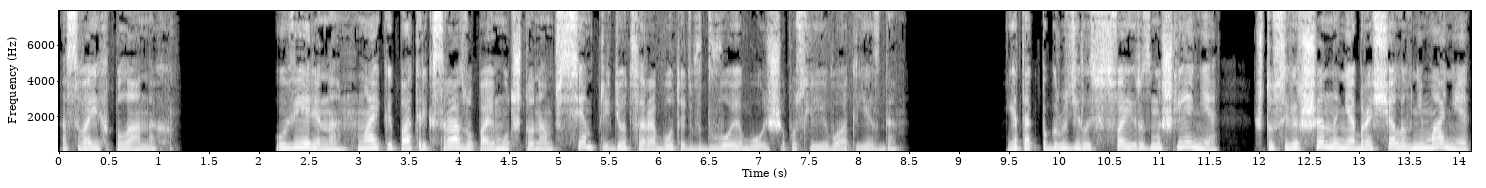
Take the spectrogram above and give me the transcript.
о своих планах. Уверена, Майк и Патрик сразу поймут, что нам всем придется работать вдвое больше после его отъезда. Я так погрузилась в свои размышления, что совершенно не обращала внимания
